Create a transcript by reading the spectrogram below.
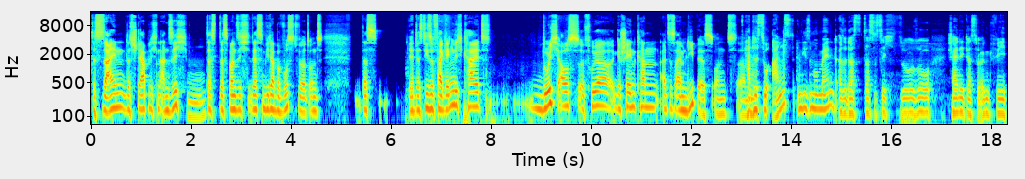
das Sein des Sterblichen an sich, Mhm. dass, dass man sich dessen wieder bewusst wird und dass, ja, dass diese Vergänglichkeit durchaus äh, früher geschehen kann, als es einem lieb ist. Und ähm, Hattest du Angst in diesem Moment? Also, dass, dass es sich so, so schädigt, dass du irgendwie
